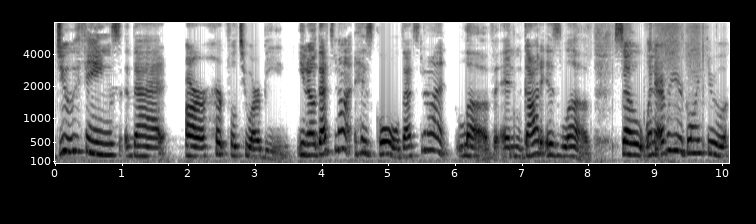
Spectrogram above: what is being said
do things that are hurtful to our being. You know, that's not his goal. That's not love. And God is love. So whenever you're going through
